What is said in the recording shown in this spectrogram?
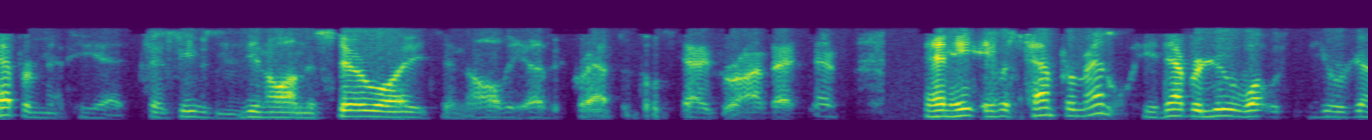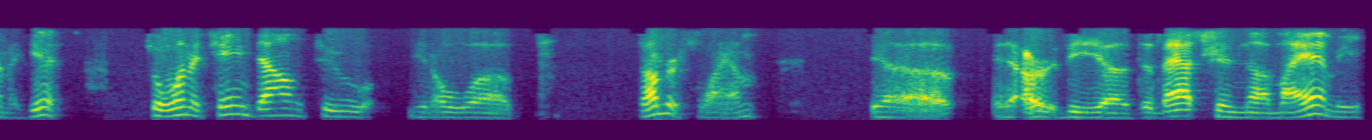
temperament he had because he was, you know, on the steroids and all the other crap that those guys were on back then. And he, he was temperamental. He never knew what you were going to get. So when it came down to, you know, uh, SummerSlam, uh, or the uh, the match in uh, Miami,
